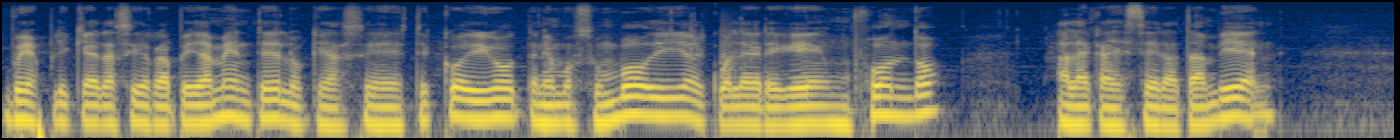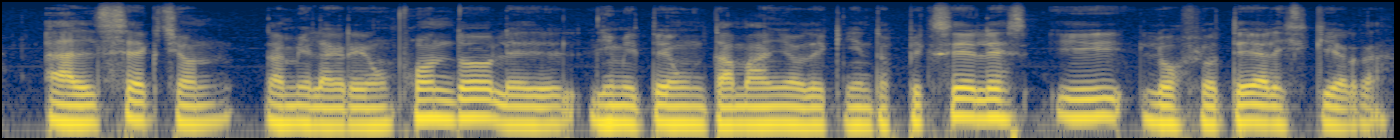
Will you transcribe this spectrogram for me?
Voy a explicar así rápidamente lo que hace este código. Tenemos un body al cual agregué un fondo, a la cabecera también. Al section también le agregué un fondo, le limité un tamaño de 500 píxeles y lo floté a la izquierda.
